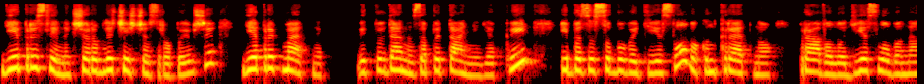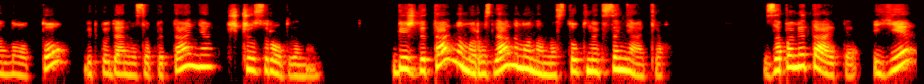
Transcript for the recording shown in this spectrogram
дієприслівник, що роблячи, що зробивши, дієприкметник відповідає на запитання який і безособове дієслово, конкретно правило дієслова на ното, відповідає на запитання, що зроблено. Більш детально ми розглянемо на наступних заняттях. Запам'ятайте, є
